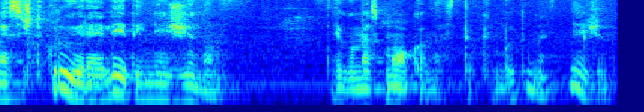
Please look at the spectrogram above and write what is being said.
Mes iš tikrųjų realiai tai nežinom. Jeigu mes mokomės tokiu būdu, mes nežinom.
